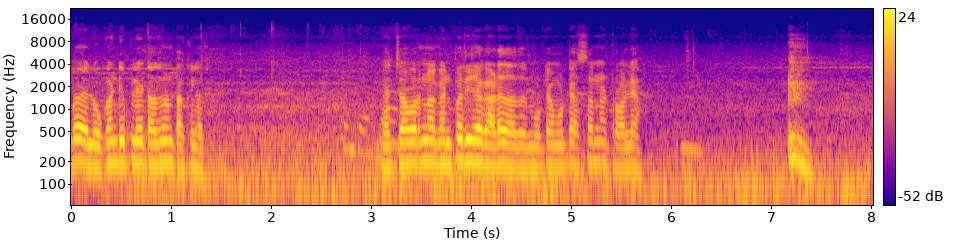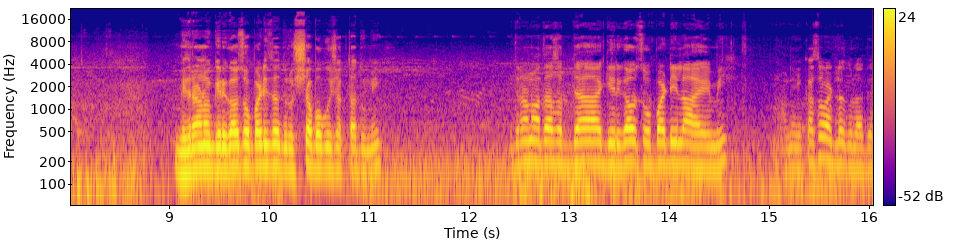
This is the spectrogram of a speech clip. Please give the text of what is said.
बघ लोखंडी प्लेट अजून टाकल्यात. ह्याच्यावरनं गणपतीच्या गाड्या जातात मोठ्या मोठ्या असतात ना ट्रॉल्या. मित्रांनो गिरगाव चौपाटीचं दृश्य बघू शकता तुम्ही. मित्रांनो आता सध्या गिरगाव चौपाटीला आहे मी. आणि कसं वाटलं तुला ते?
